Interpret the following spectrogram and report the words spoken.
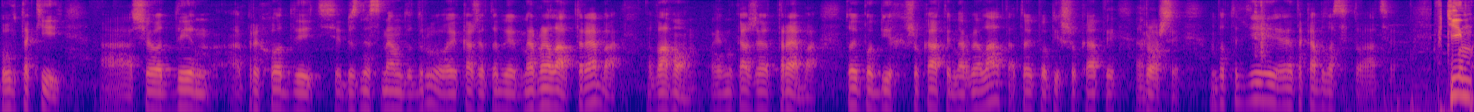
був такий, що один приходить бізнесмен до другого і каже, тобі мармелад треба, вагон. Він каже, треба. Той побіг шукати мармелад, а той побіг шукати гроші. Бо тоді е, така була ситуація. Втім,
